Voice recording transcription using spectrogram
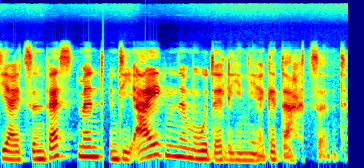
die als Investment in die eigene Modelinie gedacht sind.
